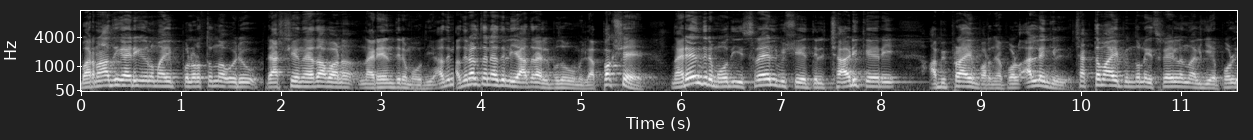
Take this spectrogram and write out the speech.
ഭരണാധികാരികളുമായി പുലർത്തുന്ന ഒരു രാഷ്ട്രീയ നേതാവാണ് നരേന്ദ്രമോദി. അതിൽ അതിനാൽ തന്നെ അതിൽ യാതൊരു അത്ഭുതവുമില്ല. പക്ഷേ നരേന്ദ്രമോദി ഇസ്രായേൽ വിഷയത്തിൽ ചാടിക്കേറി അഭിപ്രായം പറഞ്ഞപ്പോൾ അല്ലെങ്കിൽ ശക്തമായ പിന്തുണ ഇസ്രായേലിന് നൽകിയപ്പോൾ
